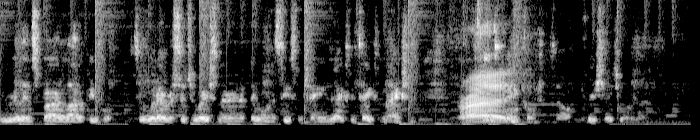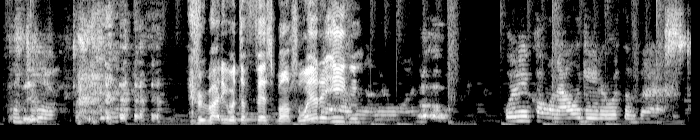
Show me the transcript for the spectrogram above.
you really inspired a lot of people to whatever situation they're in. If they want to see some change, actually take some action. So Right. it's cool. So appreciate you on that. Thank That's you. it. Everybody with the fist bumps. Where they eating? Uh oh. What do you call an alligator with a vest?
